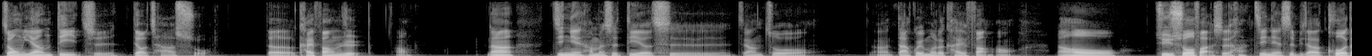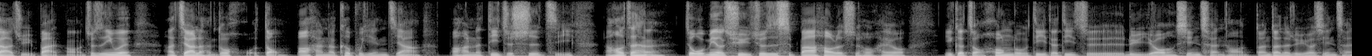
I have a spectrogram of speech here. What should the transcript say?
中央地质调查所的开放日。好，那今年他们是第二次这样做，呃，大规模的开放哦。然后据说法是哈，今年是比较扩大举办哦，就是因为。他加了很多活动，包含了科普演讲，包含了地质市集，然后在就我没有去，就是十八号的时候，还有一个走烘炉地的地质旅游行程，哈，短短的旅游行程，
